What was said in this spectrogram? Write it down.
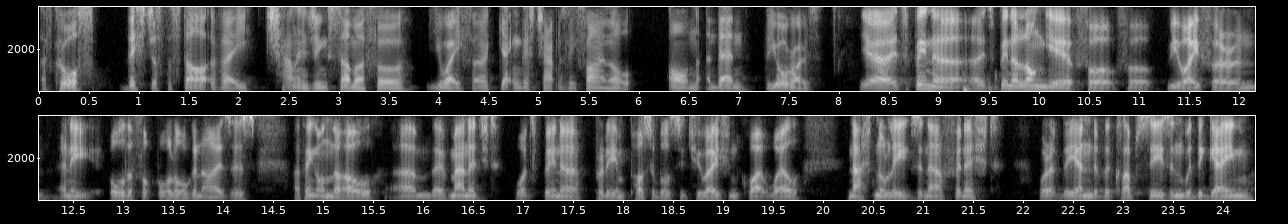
of course, this just the start of a challenging summer for UEFA, getting this Champions League final on, and then the Euros. Yeah, it's been a it's been a long year for for UEFA and any all the football organisers. I think on the whole, um, they've managed what's been a pretty impossible situation quite well. National leagues are now finished. We're at the end of the club season with the game,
